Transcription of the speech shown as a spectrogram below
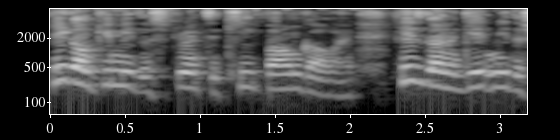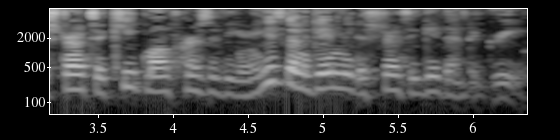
He gonna give me the strength to keep on going. He's gonna give me the strength to keep on persevering. He's gonna give me the strength to get that degree.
